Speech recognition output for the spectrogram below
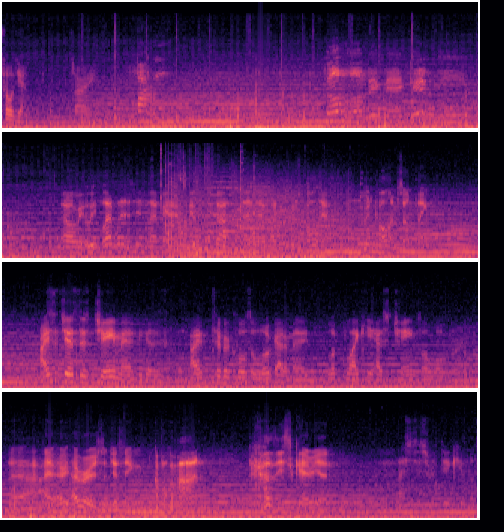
Told you. Sorry. Fucking. Come on, big man, give me. Oh, we, we, what was it that we, we discussed that, that what we would call him? We would call him something. I suggest this chain man because I took a closer look at him and it looked like he has chains all over him. Uh, I, I, I was suggesting Booka Pokemon because he's scary and. That's just ridiculous.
